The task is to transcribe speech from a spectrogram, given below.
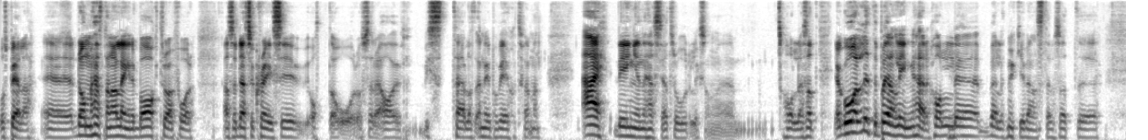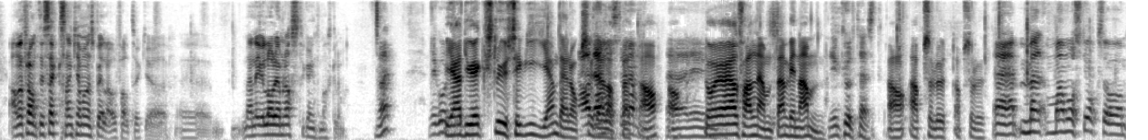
att spela. Eh, de hästarna längre bak tror jag får, alltså That's So Crazy, 8 år och sådär. Ja, visst tävlat en del på V75 men Nej, det är ingen häst jag tror liksom eh, håller. Så att jag går lite på den linjen här. Håll det väldigt mycket i vänster. Så att, eh, ja men fram till sexan kan man spela i alla fall tycker jag. Eh, men Ilaria Rast tycker jag inte man ska glömma. Nej. Vi går Vi hade ju exklusiv JM där också Ja, i det måste vi loppet. nämna. Ja, Eh, ja. ju- Då har jag i alla fall nämnt den vid namn. Det är en kulthäst. Ja, absolut, absolut. Eh, men man måste ju också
